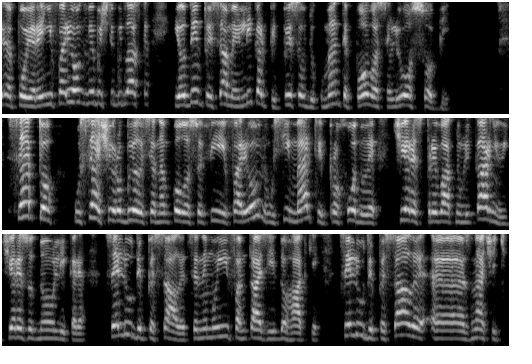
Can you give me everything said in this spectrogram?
е, по Ірині Фаріон, вибачте, будь ласка, і один той самий лікар підписував документи по Василю особі. Себто, усе, що робилося навколо Софії Фаріон, усі мертві проходили через приватну лікарню і через одного лікаря. Це люди писали, це не мої фантазії, догадки. Це люди писали, е, значить,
